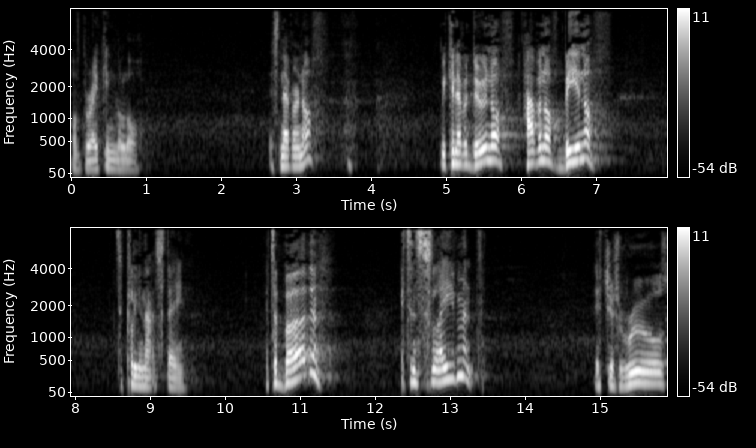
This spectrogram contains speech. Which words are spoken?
of breaking the law. It's never enough. We can never do enough, have enough, be enough to clean that stain. It's a burden. It's enslavement. It's just rules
